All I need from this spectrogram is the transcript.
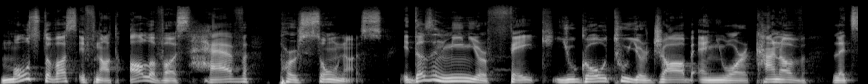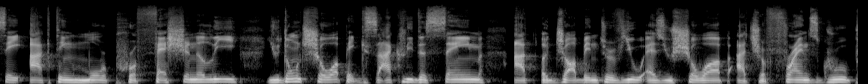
most of us, if not all of us, have personas. It doesn't mean you're fake. You go to your job and you are kind of let's say, acting more professionally. You don't show up exactly the same at a job interview as you show up at your friends group.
